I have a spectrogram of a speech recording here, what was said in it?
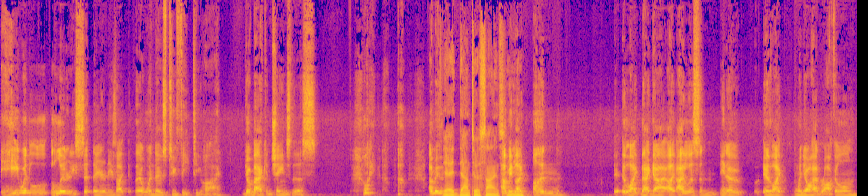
he would l- literally sit there and he's like, "The window's two feet too high. Go back and change this." like, I mean, Yeah, down to a science. I mean, you like un, it- like that guy. I, I listen. You know, it like when y'all had Rock on,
